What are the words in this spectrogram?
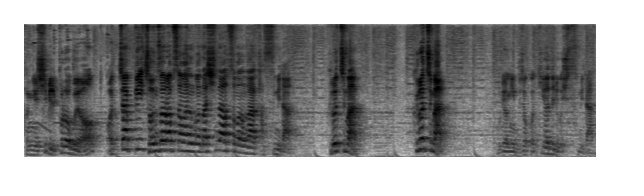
확률 11%고요. 어차피 전설 합성하는 거나 신화 합성하는 거나 같습니다. 그렇지만 그렇지만 우리 형이 무조건 띄워드리고 싶습니다.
